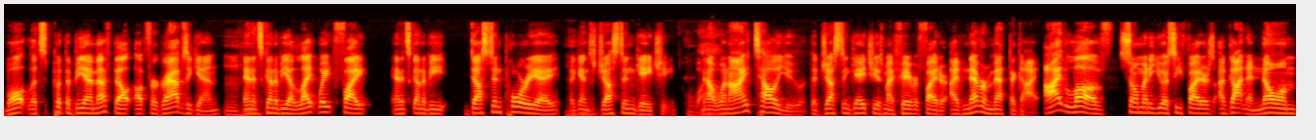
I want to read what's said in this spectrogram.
well, let's put the BMF belt up for grabs again Mm-hmm. and it's going to be a lightweight fight, and it's going to be Dustin Poirier against Justin Gaethje. wow. Now, when I tell you that Justin Gaethje is my favorite fighter, I've never met the guy. I love so many UFC fighters. I've gotten to know them.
